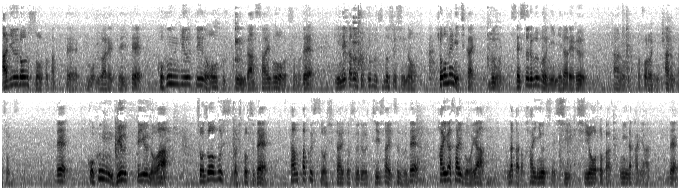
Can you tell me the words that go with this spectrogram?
アリューロン層とかっても言われていて、古墳流っていうのを多く含んだ細胞層で、イネ科の植物の種子の表面に近い部分、接する部分に見られるあのところにあるんだそうです。で、古墳流っていうのは貯蔵物質の一つで、タンパク質を主体とする小さい粒で、胚芽細胞や中の胚乳ですね、腫瘍とかに中にあって、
